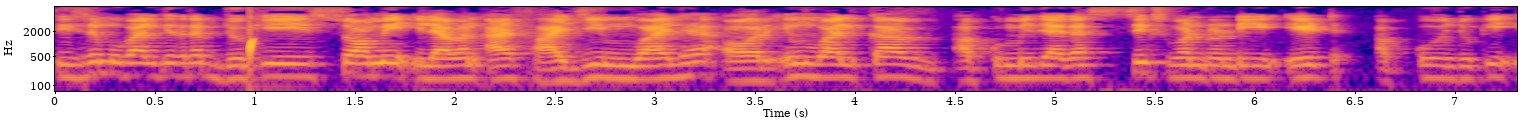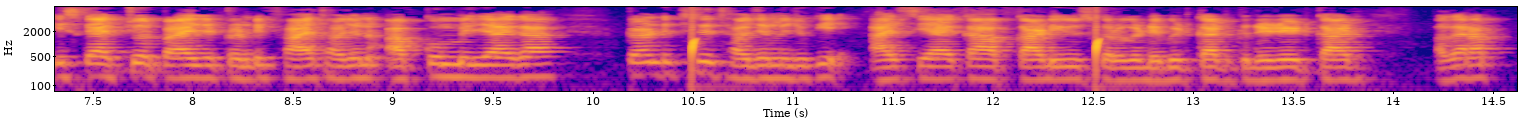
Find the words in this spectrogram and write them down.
तीसरे मोबाइल की तरफ़, जो कि Xiaomi eleven i five G mobile है, और इन मोबाइल का आपको मिल जाएगा सिक्स वन ट्वेंटी एट आपको जो कि इसका एक्चुअल प्राइस है ट्वेंटी फाइव थाउज़ेंड आपको मिल जाएगा ट्वेंटी थ्री थाउज़ेंड में, जो कि आईसीआई का आप कार्ड यूज़ करोगे डेबिट कार्ड क्रेडिट कार्ड अगर आप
